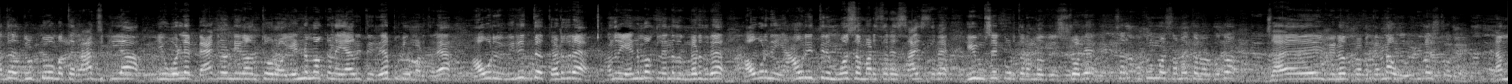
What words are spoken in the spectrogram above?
ಅಂದರೆ ದುಡ್ಡು, ಮತ್ತು ರಾಜಕೀಯ, ಈ ಒಳ್ಳೆ ಬ್ಯಾಕ್ಗ್ರೌಂಡ್ ಇರೋಂಥವ್ರು ಹೆಣ್ಣು ಮಕ್ಕಳನ್ನ ಯಾವ ರೀತಿ ರೇಪುಗಳು ಮಾಡ್ತಾರೆ, ಅವ್ರ ವಿರುದ್ಧ ತಡೆದ್ರೆ, ಅಂದರೆ ಹೆಣ್ಣು ಮಕ್ಕಳು ಏನಾದ್ರು ನಡೆದ್ರೆ, ಅವ್ರನ್ನ ಯಾವ ರೀತಿ ಮೋಸ ಮಾಡ್ತಾರೆ ಸಾಯಿಸ್ತಾರೆ ಹಿಂಸೆ ಕೊಡ್ತಾರೆ ಅನ್ನೋದು ಸ್ಟೋರಿ ಸರ್ ಕುಟುಂಬ ಸಮೇತ ನೋಡ್ಬೋದು. ಜೈ ವಿನೋದ್ ಪ್ರಭಾಕರ್ನ ಒಳ್ಳೆ ಸ್ಟೋರಿ ನಂಬರ್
